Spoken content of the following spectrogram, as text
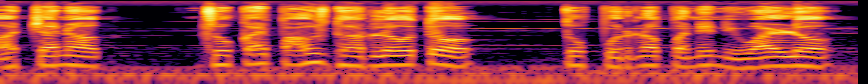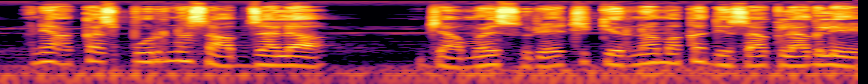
अचानक जो काय पाऊस धरलो होतो तो पूर्णपणे निवाळलो आणि आकाश पूर्ण साफ झाला ज्यामुळे सूर्याची किरणं माका दिसाक लागली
